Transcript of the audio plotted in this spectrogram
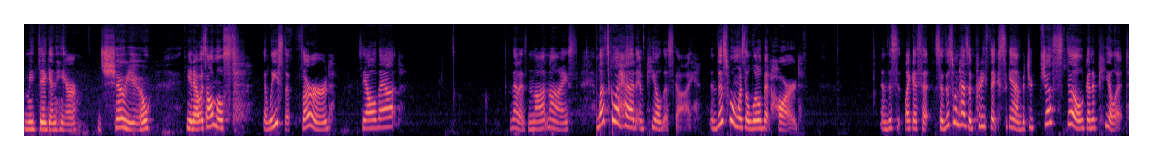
let me dig in here and show you. You know, it's almost at least a third. See all that? That is not nice. Let's go ahead and peel this guy. And this one was a little bit hard. And this, like I said, so this one has a pretty thick skin, but you're just still going to peel it.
